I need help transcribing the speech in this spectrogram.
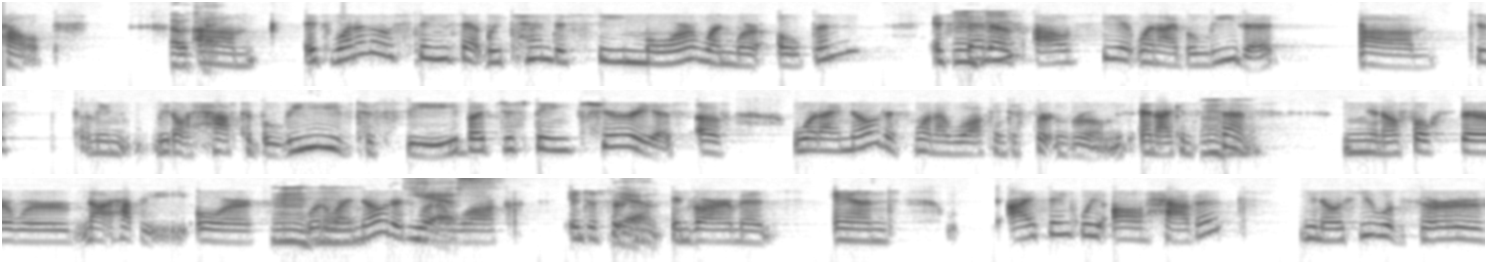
helps. Okay. Um, it's one of those things that we tend to see more when we're open instead mm-hmm. of I'll see it when I believe it. Um, just, I mean, we don't have to believe to see, but just being curious of what I notice when I walk into certain rooms and I can mm-hmm. sense, you know, folks there were not happy or mm-hmm. what do I mm-hmm. notice yes. when I walk into certain yeah. environments? And I think we all have it you know, if you observe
